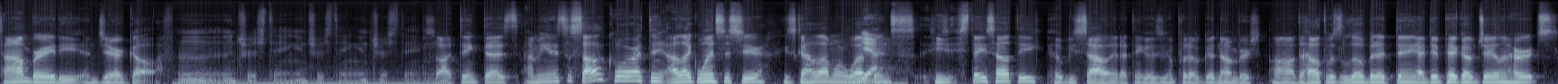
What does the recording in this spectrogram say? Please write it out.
Tom Brady, and Jared Goff. Hmm. Interesting. Interesting. Interesting. So I think that's. I mean, it's a solid core. I think I like Wentz this year. He's got a lot more weapons. Yeah. He stays healthy. He'll be solid. I think he's gonna put up good numbers. Uh, the health was a little bit of a thing. I did pick up Jalen Hurts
